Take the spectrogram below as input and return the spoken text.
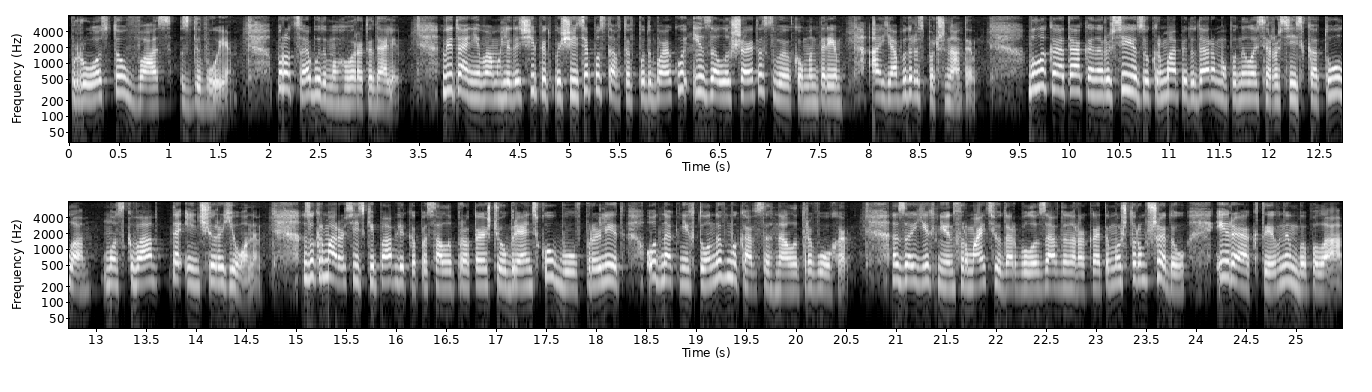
просто вас здивує. Про це будемо говорити далі. Вітання вам, глядачі. Підпишіться, поставте вподобайку і залишайте свої коментарі. А я буду розпочинати. Велика атака на Росію, зокрема, під ударом опинилася російська Тула, Москва та інші регіони. Зокрема, російські пабліки писали про те, що у Брянську був приліт, однак ніхто не вмикав сигнали тривоги. За їхньою інформацією, удар було завдано ракетами «Штормшедоу» і реактивним БПЛА.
